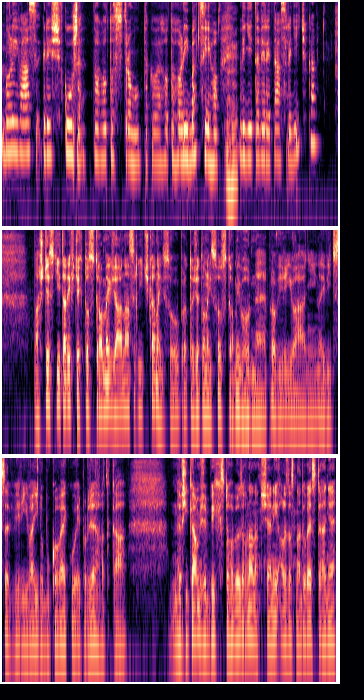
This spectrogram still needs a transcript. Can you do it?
Bolí vás, když v kůře tohoto stromu, takového toho líbacího, mm-hmm. vidíte vyrytá srdíčka? Naštěstí tady v těchto stromech žádná srdíčka nejsou, protože to nejsou stromy vhodné pro vyrývání. Nejvíc se vyrývají do bukové kůry, protože je hladká. Neříkám, že bych z toho byl zrovna nadšený, ale zas na druhé straně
